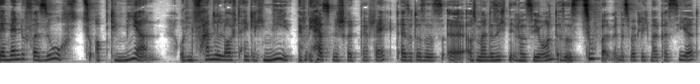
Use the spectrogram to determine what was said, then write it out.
Denn wenn du versuchst zu optimieren, und ein Funnel läuft eigentlich nie im ersten Schritt perfekt. Also das ist äh, aus meiner Sicht eine Illusion. Das ist Zufall, wenn das wirklich mal passiert.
